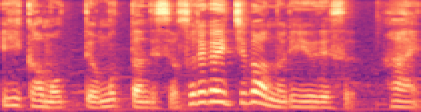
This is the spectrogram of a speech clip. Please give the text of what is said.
いいかもって思ったんですよ。それが一番の理由です。はい。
